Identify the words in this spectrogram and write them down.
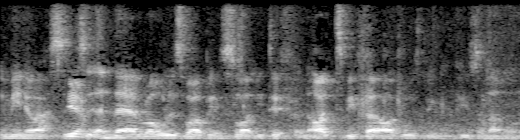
amino acids Yeah. and their role as well being slightly different. I, to be fair, I've always been confused on that one.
